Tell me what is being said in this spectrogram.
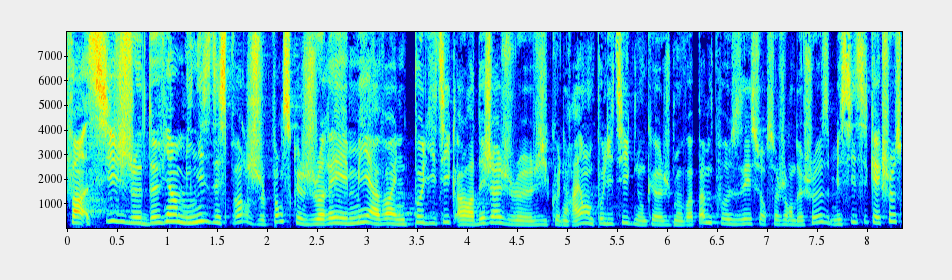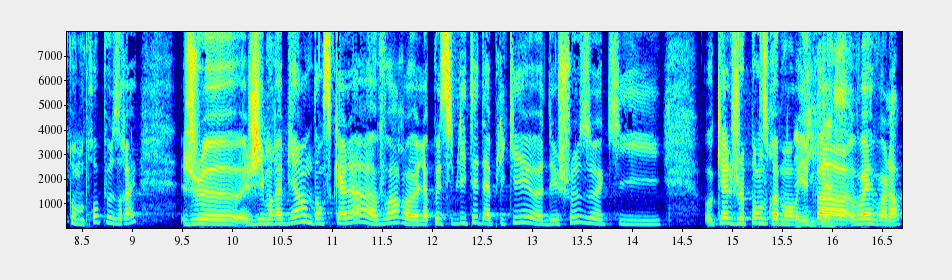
Enfin, si je deviens ministre des Sports, je pense que j'aurais aimé avoir une politique. Alors déjà, je j'y connais rien en politique, donc euh, je ne me vois pas me poser sur ce genre de choses. Mais si c'est quelque chose qu'on me proposerait, j'aimerais bien, dans ce cas-là, avoir euh, la possibilité d'appliquer euh, des choses qui, auxquelles je pense vraiment. Et pas, ouais, voilà.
